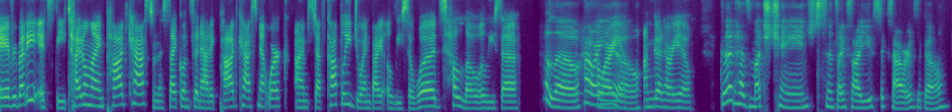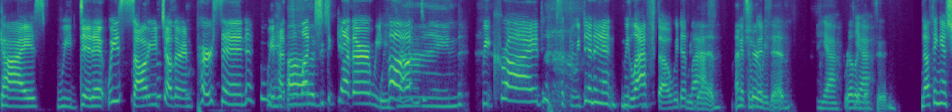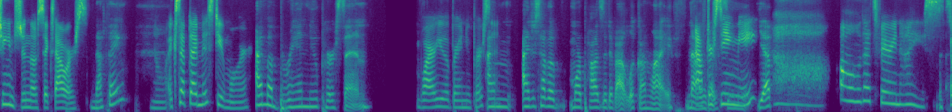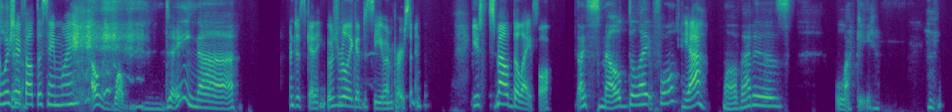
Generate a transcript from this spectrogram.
Hey, everybody. It's the Title IX podcast on the Cyclone Fanatic Podcast Network. I'm Steph Copley, joined by Elisa Woods. Hello, Elisa. Hello. How are, How are you? you? I'm good. How are you? Good. Has much changed since I saw you six hours ago? Guys, we did it. We saw each other in person. We, We had lunch together. We, We hugged. dined. We cried, except we didn't. We laughed, though. We did We laugh. did. I'm sure we food. did. Yeah. Really yeah. good food. Nothing has changed in those six hours. Nothing. No, except I missed you more. I'm a brand new person. Why are you a brand new person? I'm. I just have a more positive outlook on life now. After seeing me? you. Yep. oh, that's very nice. That's I wish I felt the same way. Oh well, dang. Uh, I'm just kidding. It was really good to see you in person. You smelled delightful. I smelled delightful. Yeah. Well, that is lucky.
